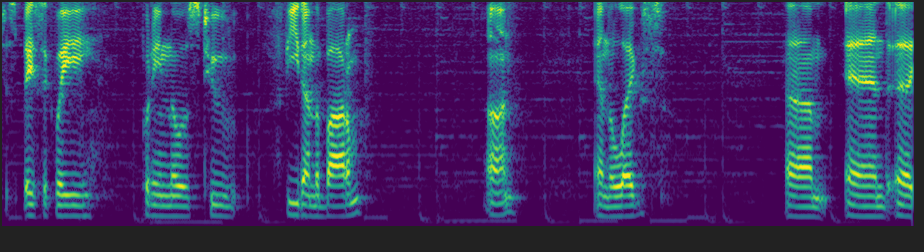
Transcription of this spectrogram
Just basically putting those two feet on the bottom on and the legs. Um, and uh,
